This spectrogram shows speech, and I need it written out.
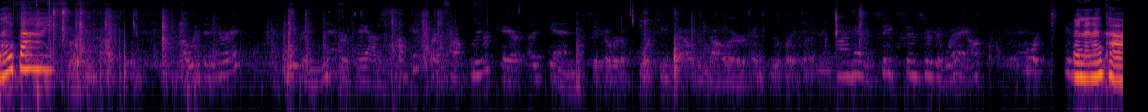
บายบายไปแล้วนะคะ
